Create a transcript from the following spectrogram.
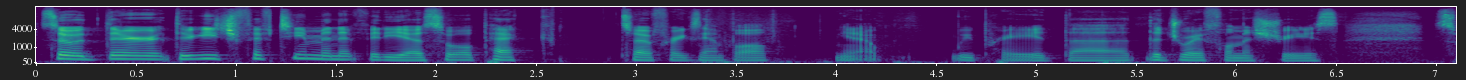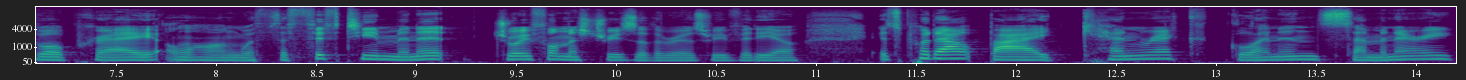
So they're they're each 15 minute videos. So we'll pick. So for example, you know, we prayed the the joyful mysteries. So we'll pray along with the 15 minute joyful mysteries of the rosary video. It's put out by Kenrick Glennon Seminary.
